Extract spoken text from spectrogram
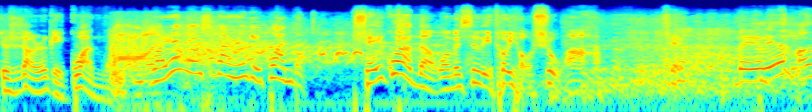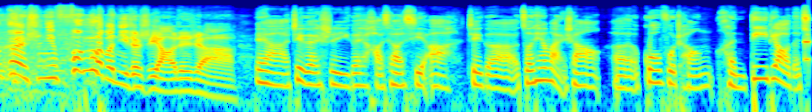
就是让人给惯的。我认为是让人给惯的。谁惯的，我们心里都有数啊。这 美联航干事，你疯了吧？你这是要真是啊！哎呀，这个是一个好消息啊！这个昨天晚上，呃，郭富城很低调的举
